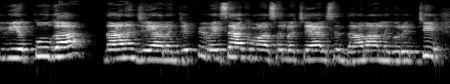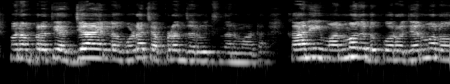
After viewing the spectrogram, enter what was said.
ఇవి ఎక్కువగా దానం చేయాలని చెప్పి వైశాఖ మాసంలో చేయాల్సిన దానాలను గురించి మనం ప్రతి అధ్యాయంలో కూడా చెప్పడం జరుగుతుందనమాట కానీ మన్మధుడు పూర్వ జన్మలో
